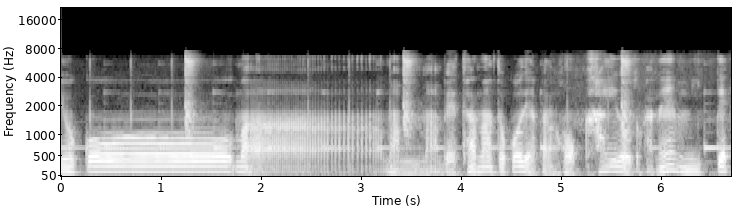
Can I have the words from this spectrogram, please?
旅行、まあ、まあ、まあ、ベタなところでやっぱ北海道とかね、行って、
